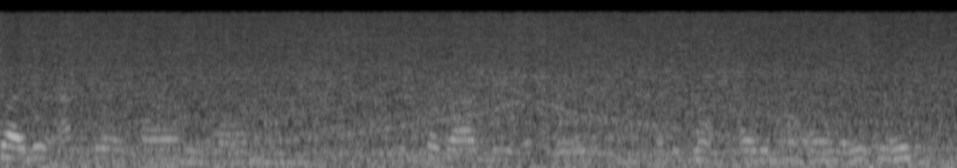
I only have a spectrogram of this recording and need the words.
that's I didn't actually call anyone. Just because I'd be afraid. I did not, I did not want anything.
